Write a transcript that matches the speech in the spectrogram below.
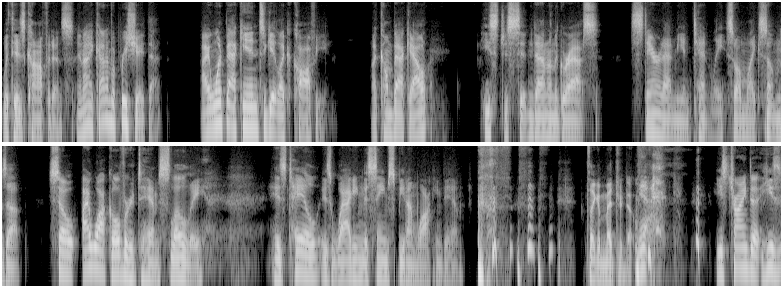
with his confidence. And I kind of appreciate that. I went back in to get like a coffee. I come back out. He's just sitting down on the grass, staring at me intently. So I'm like, something's up. So I walk over to him slowly. His tail is wagging the same speed I'm walking to him. It's like a metronome. Yeah. he's trying to he's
